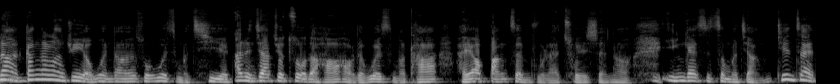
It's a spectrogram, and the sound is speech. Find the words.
那刚刚浪君有问到说，为什么企业啊，人家就做的好好的，为什么他还要帮政府来催生哈？应该是这么讲。现在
